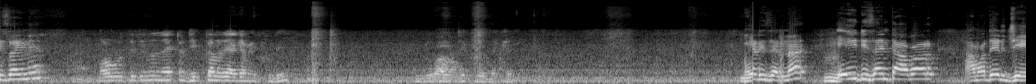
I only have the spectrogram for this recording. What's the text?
ডিজাইনে পরবর্তী ডিজাইনে একটা ডিপ কালার আগে আমি খুলি। দেখেন। ডিজাইন না? এই ডিজাইনটা আবার আমাদের যে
